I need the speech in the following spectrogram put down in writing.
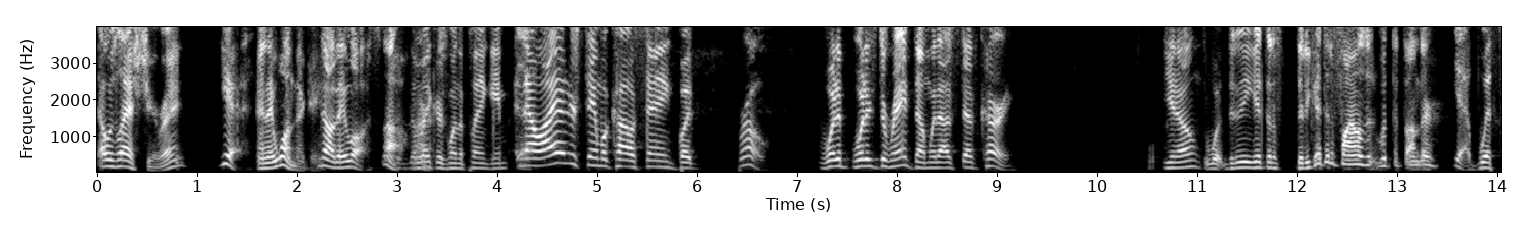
That was last year, right? yeah, And they won that game. no, they lost. Oh, the right. Lakers won the playing game. Yeah. Now I understand what Kyle's saying, but bro, what what has Durant done without Steph Curry? You know, What, didn't he get to the? Did he get to the finals with the Thunder? yeah, with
